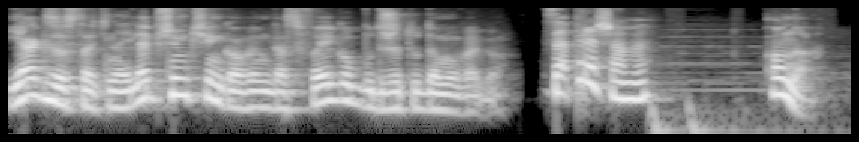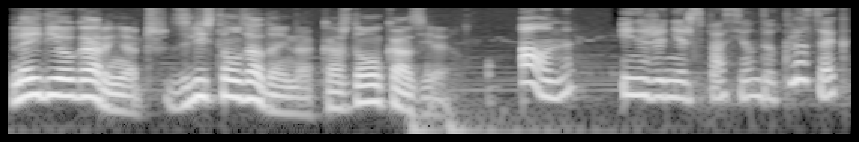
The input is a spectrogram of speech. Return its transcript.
jak zostać najlepszym księgowym dla swojego budżetu domowego. Zapraszamy. Ona, Lady Ogarniacz, z listą zadań na każdą okazję. On, inżynier z pasją do klusek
